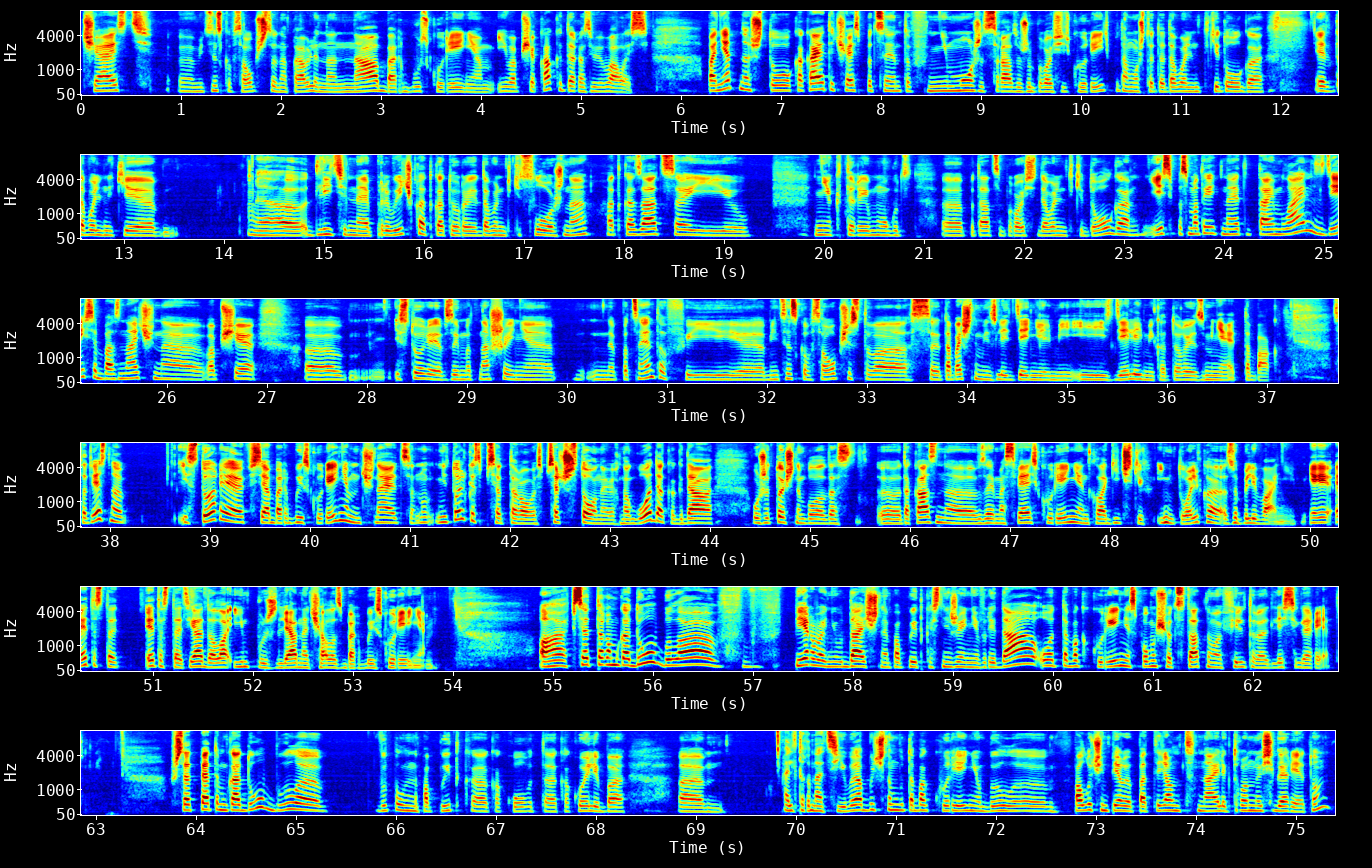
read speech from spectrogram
часть э, медицинского сообщества направлена на борьбу с курением. И вообще, как это развивалось? Понятно, что какая-то часть пациентов не может сразу же бросить курить, потому что это довольно-таки долго, это довольно-таки длительная привычка, от которой довольно-таки сложно отказаться, и некоторые могут э, пытаться бросить довольно-таки долго. Если посмотреть на этот таймлайн, здесь обозначена вообще э, история взаимоотношения пациентов и медицинского сообщества с табачными изделиями и изделиями, которые заменяют табак. Соответственно, история вся борьбы с курением начинается, ну, не только с 52-го, с 56-го, наверное, года, когда уже точно была э, доказана взаимосвязь курения онкологических и не только заболеваний. И эта, эта статья дала импульс для начала с борьбы с курением. А в 1952 году была первая неудачная попытка снижения вреда от табакокурения с помощью ацетатного фильтра для сигарет. В 1965 году было выполнена попытка какого-то, какой-либо э, альтернативы обычному табакокурению. Был э, получен первый патент на электронную сигарету.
